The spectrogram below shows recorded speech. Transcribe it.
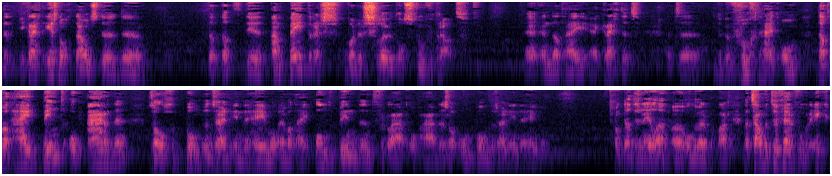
de, je krijgt eerst nog trouwens de, de, dat, dat de, aan Petrus worden sleutels toevertrouwd. en dat hij, hij krijgt het, het, uh, de bevoegdheid om dat wat hij bindt op aarde zal gebonden zijn in de hemel. En wat hij ontbindend verklaart op aarde zal ontbonden zijn in de hemel. Ook dat is een heel uh, onderwerp apart. Dat zou me te ver voeren. Ik,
